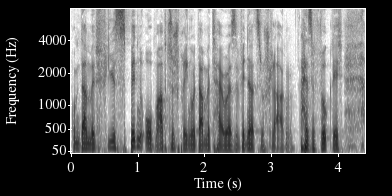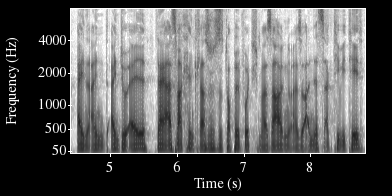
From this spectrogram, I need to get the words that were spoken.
um dann mit viel Spin oben abzuspringen und damit teilweise Winner zu schlagen. Also wirklich ein, ein, ein Duell. Naja, es war kein klassisches Doppel, würde ich mal sagen. Also an Netzaktivität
